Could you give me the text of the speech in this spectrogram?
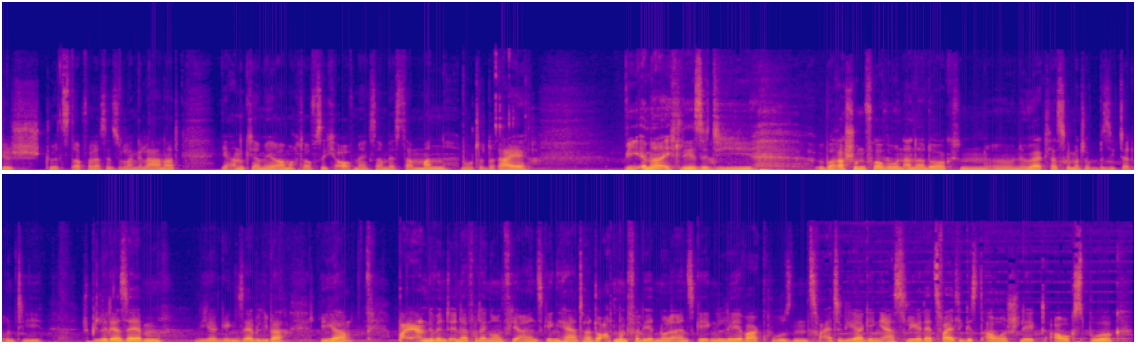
Spiel stürzt ab, weil das jetzt so lange geladen hat. Jan Chiamera macht auf sich aufmerksam, bester Mann, Note 3. Wie immer, ich lese die Überraschungen vor, wo ein Underdog äh, eine höherklassige Mannschaft besiegt hat und die Spiele derselben Liga gegen selbe Liga. Bayern gewinnt in der Verlängerung 4-1 gegen Hertha. Dortmund verliert 0-1 gegen Leverkusen. Zweite Liga gegen erste Liga. Der Zweitligist Aue schlägt Augsburg.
